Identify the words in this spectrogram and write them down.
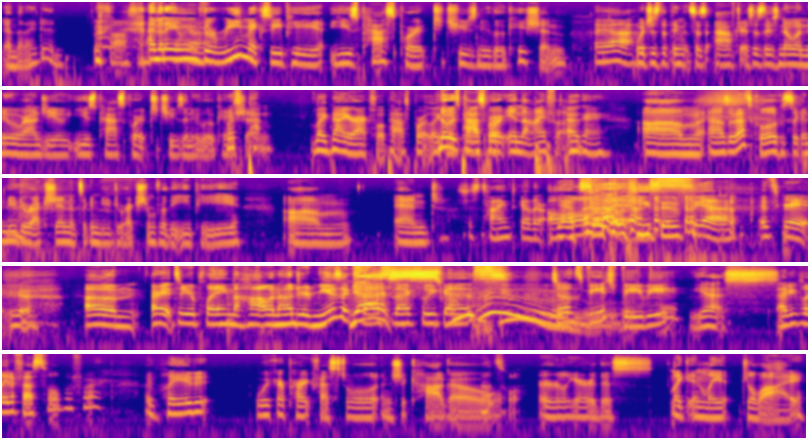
and then I did. That's awesome. And then I named the remix EP "Use Passport to Choose New Location," yeah. which is the thing that says after. It says there's no one new around you. Use Passport to choose a new location. Like not your actual passport. Like no, it's passport in the iPhone. Okay. Um, and I was like, that's cool because it's like a new direction. It's like a new direction for the EP. Um, and It's just tying together all. Yeah, it's so cohesive. yeah, it's great. Yeah. Um, all right, so you're playing the Hot 100 Music Yes. Fest next weekend. Jones Beach, baby. yes, Have you played a festival before? I played Wicker Park Festival in Chicago That's cool. earlier this, like in late July.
